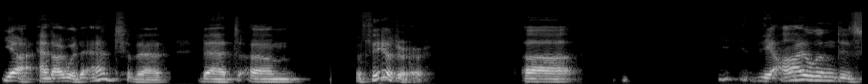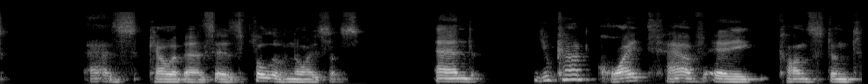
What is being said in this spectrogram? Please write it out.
yeah and i would add to that that um, the theater uh, the island is, as Caliban says, full of noises. And you can't quite have a constant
